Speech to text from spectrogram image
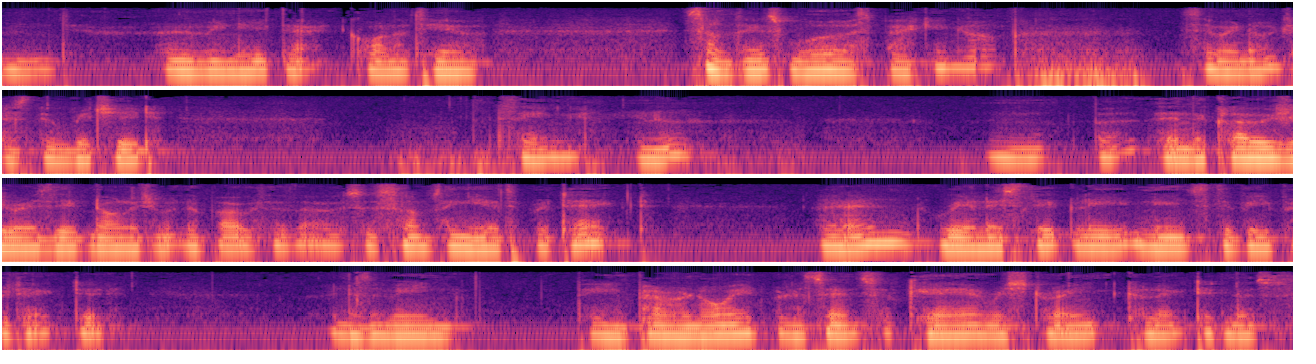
and, and we need that quality of something that's worth backing up. So we're not just the rigid thing, you know. Mm, but then the closure is the acknowledgement of both of those as something here to protect, and realistically needs to be protected. It doesn't mean being paranoid, but a sense of care, restraint, collectedness,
